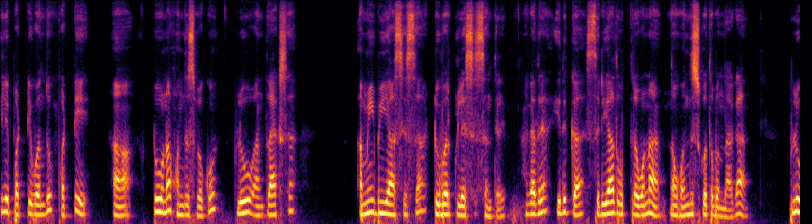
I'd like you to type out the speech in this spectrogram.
ಇಲ್ಲಿ ಪಟ್ಟಿ ಒಂದು, ಪಟ್ಟಿ ಟೂನ ಹೊಂದಿಸ್ಬೇಕು. ಫ್ಲೂ, ಅಂತ್ರಾಕ್ಸ, ಅಮೀಬಿಯಾಸಿಸ್ ಟ್ಯೂಬರ್ಕ್ಯುಲೇಸಿಸ್ ಅಂತೇಳಿ. ಹಾಗಾದರೆ ಇದಕ್ಕೆ ಸರಿಯಾದ ಉತ್ತರವನ್ನು ನಾವು ಹೊಂದಿಸ್ಕೋತ ಬಂದಾಗ ಫ್ಲೂ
